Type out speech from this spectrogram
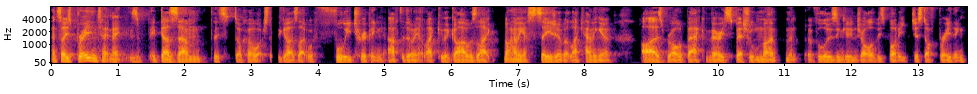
and so his breathing technique is it does um this doc I watched the guys like were fully tripping after doing it. Like the guy was like not having a seizure, but like having a eyes rolled back, very special moment of losing control of his body just off breathing.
